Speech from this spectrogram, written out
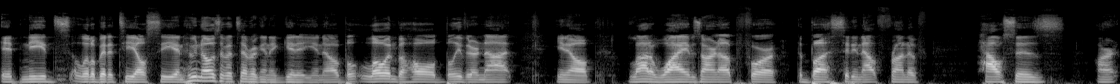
it needs a little bit of TLC, and who knows if it's ever going to get it. You know, but lo and behold, believe it or not, you know, a lot of wives aren't up for the bus sitting out front of houses, aren't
